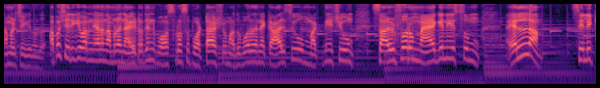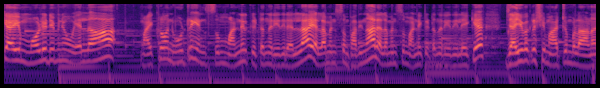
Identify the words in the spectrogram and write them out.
നമ്മൾ ചെയ്യുന്നത്. അപ്പോൾ ശരിക്കും പറഞ്ഞാൽ നമ്മൾ നൈട്രജൻ ഫോസ്ഫറസ് പൊട്ടാഷ്യം അതുപോലെ തന്നെ കാൽസ്യവും മഗ്നീഷ്യവും സൾഫറും മാഗനീസും എല്ലാം സിലിക്കയും മോളിഡിമിനും എല്ലാ മൈക്രോ ന്യൂട്രിയൻസും മണ്ണിൽ കിട്ടുന്ന രീതിയിൽ എല്ലാ എലമെൻസും പതിനാല് എലമെൻസും മണ്ണിൽ കിട്ടുന്ന രീതിയിലേക്ക് ജൈവ കൃഷി മാറ്റുമ്പോഴാണ്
